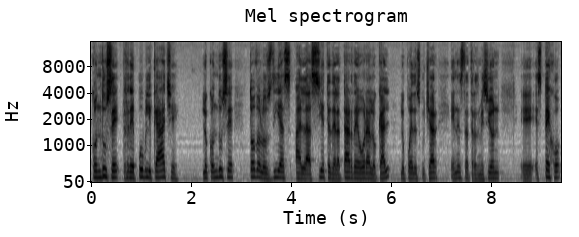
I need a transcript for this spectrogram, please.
conduce República H. Lo conduce todos los días a las 7 de la tarde, hora local. Lo puede escuchar en esta transmisión eh, espejo,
